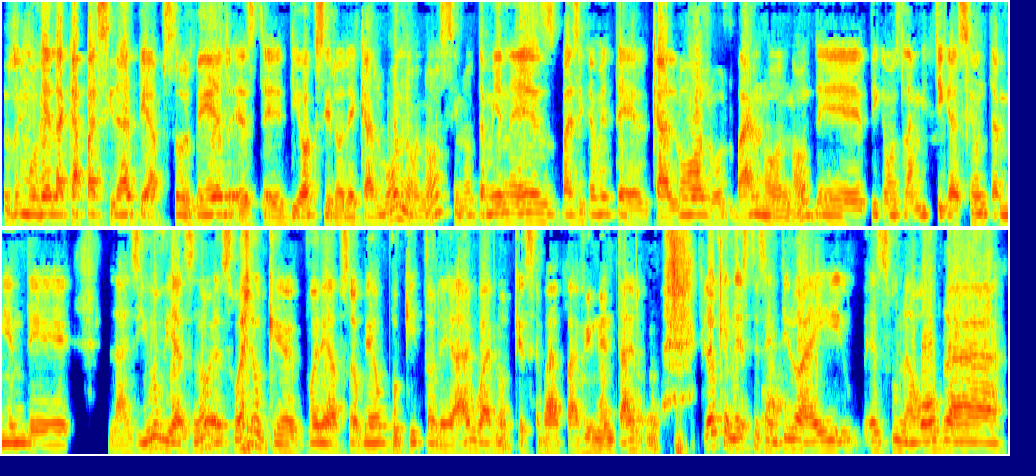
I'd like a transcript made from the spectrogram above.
remover la capacidad de absorber este dióxido de carbono, ¿no? Sino también es básicamente el calor urbano, ¿no? De, digamos, la mitigación también de las lluvias, ¿no? El suelo que puede absorber un poquito de agua, ¿no? Que se va a pavimentar, ¿no? Creo que en este sentido ahí es una obra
